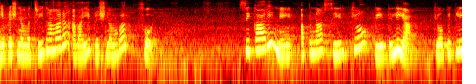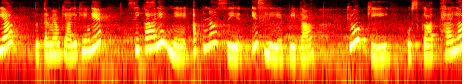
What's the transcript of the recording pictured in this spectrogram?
ये प्रश्न नंबर थ्री था हमारा, अब आइए प्रश्न नंबर फोर शिकारी ने अपना सिर क्यों पीट लिया? क्यों पीट लिया? तो उत्तर में हम क्या लिखेंगे? शिकारी ने अपना सिर इसलिए पीटा क्योंकि उसका थैला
